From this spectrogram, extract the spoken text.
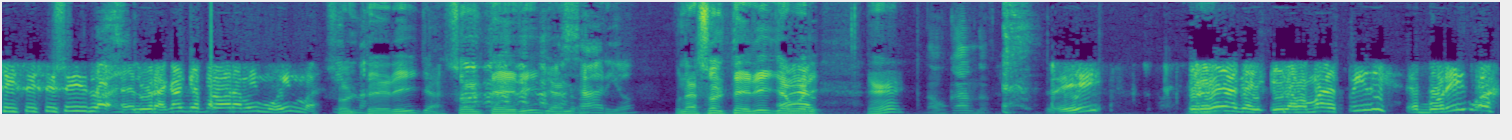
sí, sí, sí, sí, la- el huracán que para ahora mismo, Irma. Solterilla, solterilla, ¿no? Una solterilla, güey. ¿Eh? Está buscando. Sí. Pero mira que, ¿y la mamá de Speedy es boricua?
